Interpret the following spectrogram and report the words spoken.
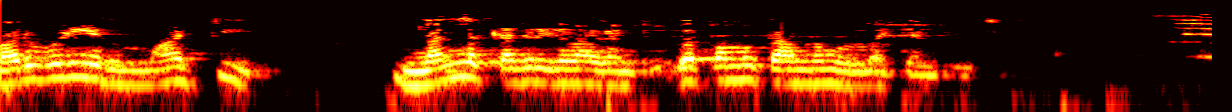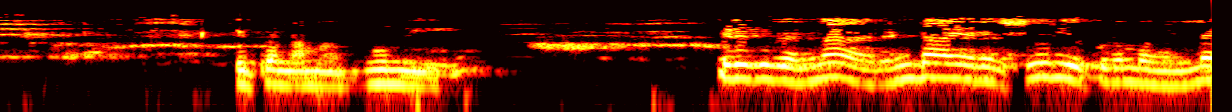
மறுபடியும் அதை மாற்றி நல்ல கதிர்களாக அனுப்பி வெப்பமும் காந்தமும் உருவாக்கி அனுப்பிச்சு இப்ப நம்ம பூமி இருக்குதுன்னா ரெண்டாயிரம் சூரிய குடும்பங்கள்ல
